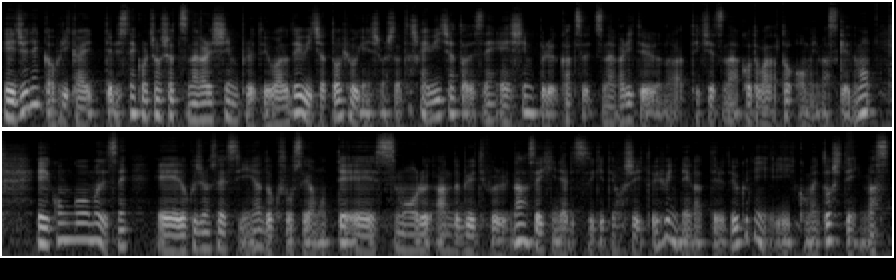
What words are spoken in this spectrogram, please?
え10年間を振り返ってですね、この調子はつながりシンプルというワードで WeChat を表現しました。確かに WeChat はですね、えシンプルかつつながりというのが適切な言葉だと思いますけれども、え今後もですね、え独自の精神や独創性を持って、え small beautiful な製品であり続けてほしいというふうに願っているというふうにコメントしています。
